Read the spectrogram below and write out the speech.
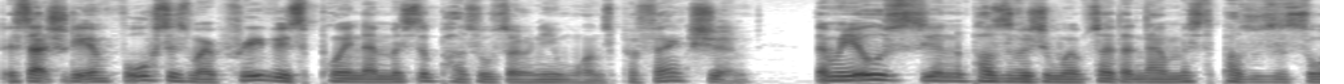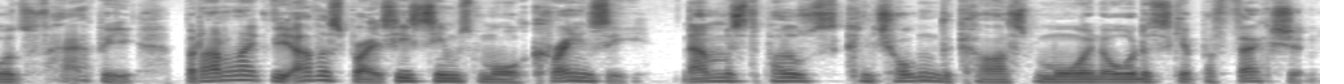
This actually enforces my previous point that Mr. Puzzles only wants perfection. Then we also see on the Puzzlevision website that now Mr. Puzzles is sort of happy, but unlike the other sprites, he seems more crazy. Now Mr. Puzzles is controlling the cast more in order to get perfection.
